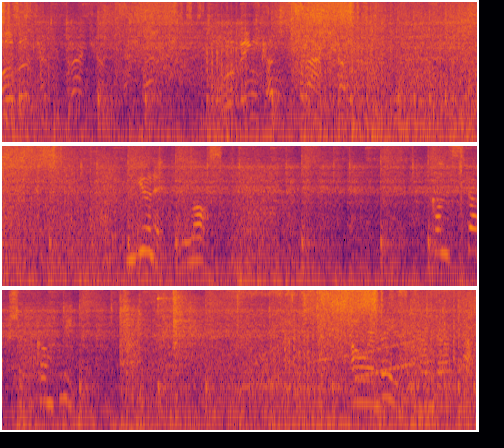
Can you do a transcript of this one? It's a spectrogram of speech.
Moving construction. Moving construction. Unit lost. Construction complete. Our base is under attack.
